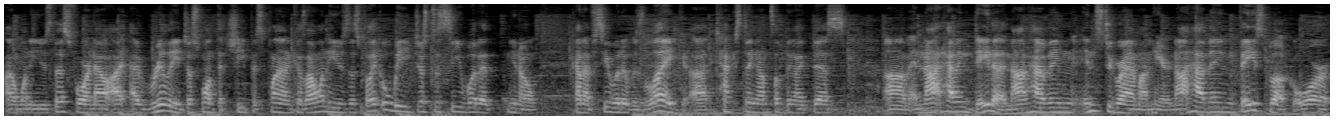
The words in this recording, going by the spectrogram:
I want to use this for. Now, I, I really just want the cheapest plan because I want to use this for like a week just to see what it, you know, kind of see what it was like uh, texting on something like this um, and not having data, not having Instagram on here, not having Facebook or,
